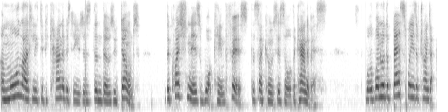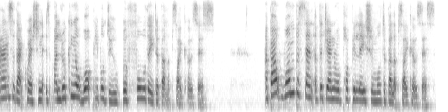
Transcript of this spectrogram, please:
are more likely to be cannabis users than those who don't. The question is what came first, the psychosis or the cannabis? Well, one of the best ways of trying to answer that question is by looking at what people do before they develop psychosis. About 1% of the general population will develop psychosis.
